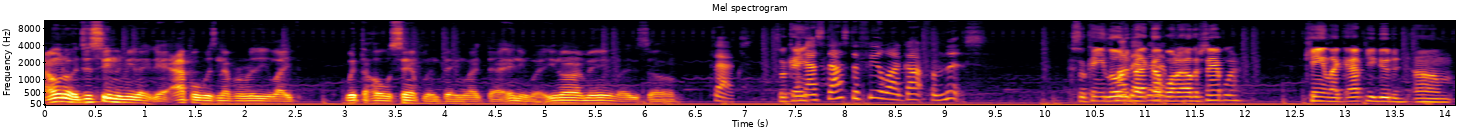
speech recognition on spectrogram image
I don't know. It just seemed to me like the Apple was never really like with the whole sampling thing like that. Anyway, you know what I mean? Like, so Facts. So can And you, that's that's the feel I got from this. so can you load My it bad, back up ahead. on the other sampler? Can you, like after you do the um,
